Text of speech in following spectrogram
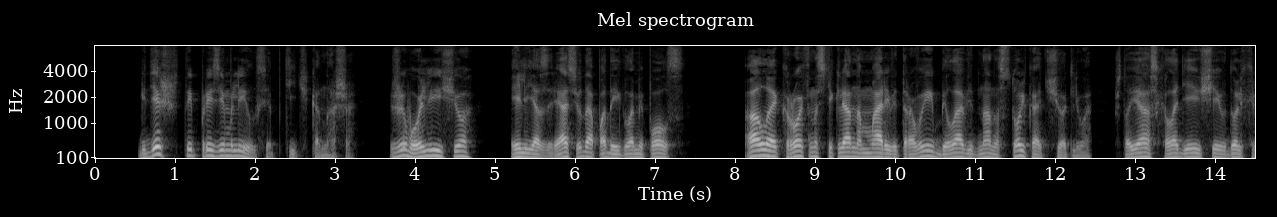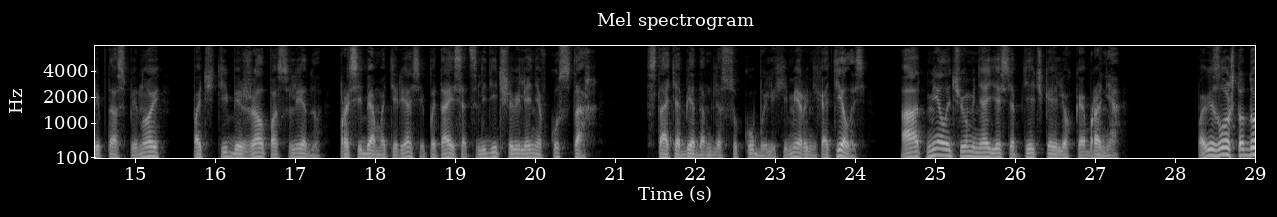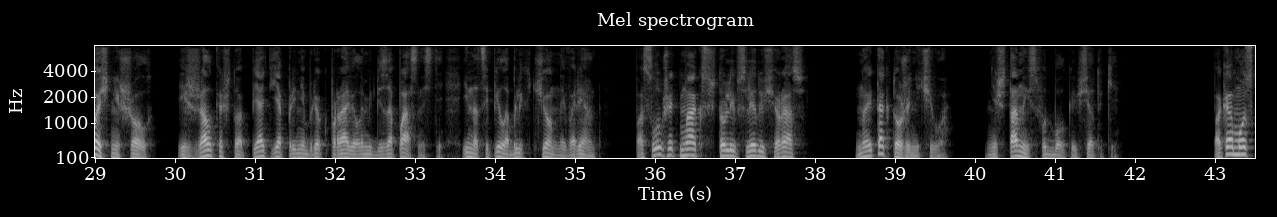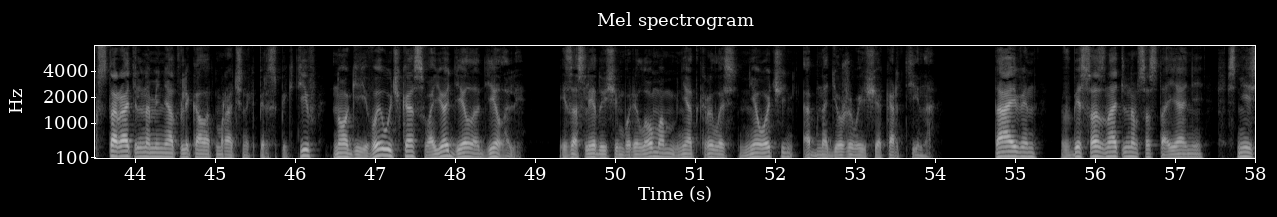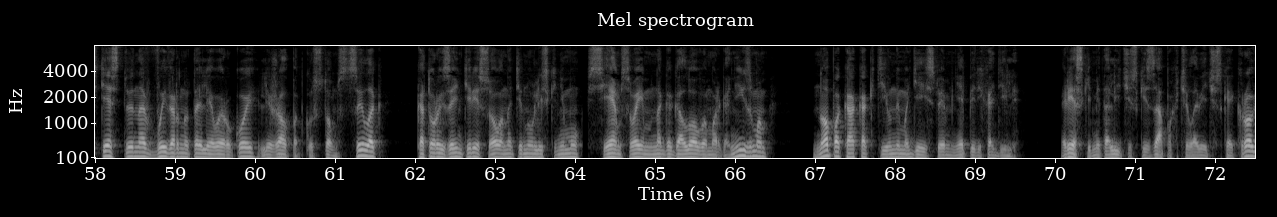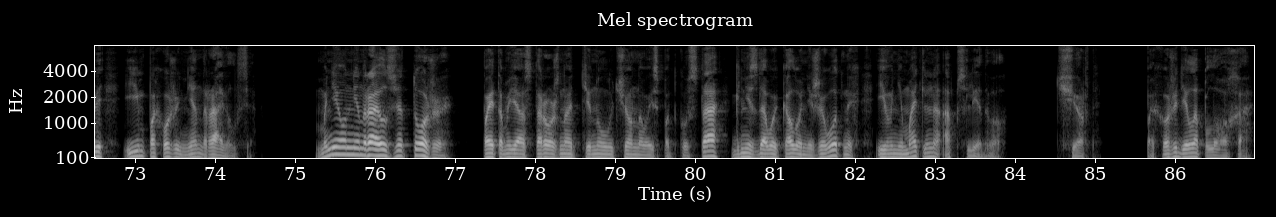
Где ж ты приземлился, птичка наша? Живой ли еще? Или я зря сюда под иглами полз? Алая кровь на стеклянном мареве травы была видна настолько отчетливо, что я с холодеющей вдоль хребта спиной почти бежал по следу, про себя матерясь и пытаясь отследить шевеление в кустах. Стать обедом для суккубы или химеры не хотелось, а от мелочи у меня есть аптечка и легкая броня. Повезло, что дождь не шел, и жалко, что опять я пренебрег правилами безопасности и нацепил облегченный вариант. Послушать Макс, что ли, в следующий раз. Но и так тоже ничего. Не штаны с футболкой все-таки. Пока мозг старательно меня отвлекал от мрачных перспектив, ноги и выучка свое дело делали. И за следующим буреломом мне открылась не очень обнадеживающая картина. Тайвин в бессознательном состоянии, с неестественно вывернутой левой рукой, лежал под кустом сцилок, которые заинтересованно тянулись к нему всем своим многоголовым организмом, но пока к активным действиям не переходили. Резкий металлический запах человеческой крови им, похоже, не нравился. Мне он не нравился тоже, поэтому я осторожно оттянул ученого из-под куста гнездовой колонии животных и внимательно обследовал. Черт, похоже, дело плохо.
